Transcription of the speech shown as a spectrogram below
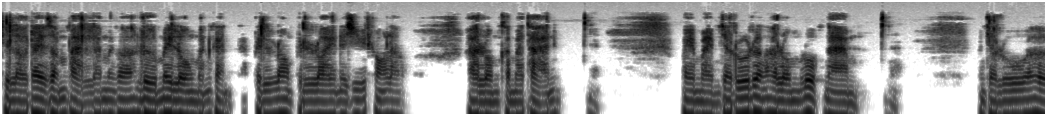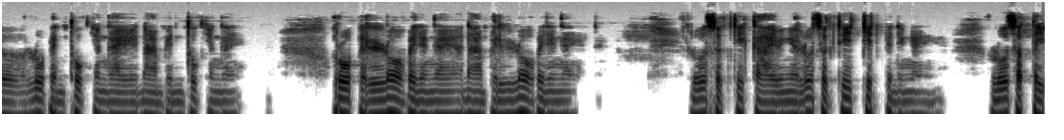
ที่เราได้สัมผัสแล้วมันก็ลืมไม่ลงเหมือนกัน เป็นร่องเป็นรอยในชีวิตของเรา อารมณ์กรรมฐานใหม่ๆมันจะรู้เรื่องอารมณ์รูปนาม มันจะรู้ว่าเออรูปเป็นทุกข์ยังไง นามเป็นทุกข์ยังไง รูปเป็นโลกเป็นยังไง นามเป็นโลกเป็นยังไง รู้สึกที่กายเป็นยังไง รู้สึกที่จิตเป็นยังไง รู้สติ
